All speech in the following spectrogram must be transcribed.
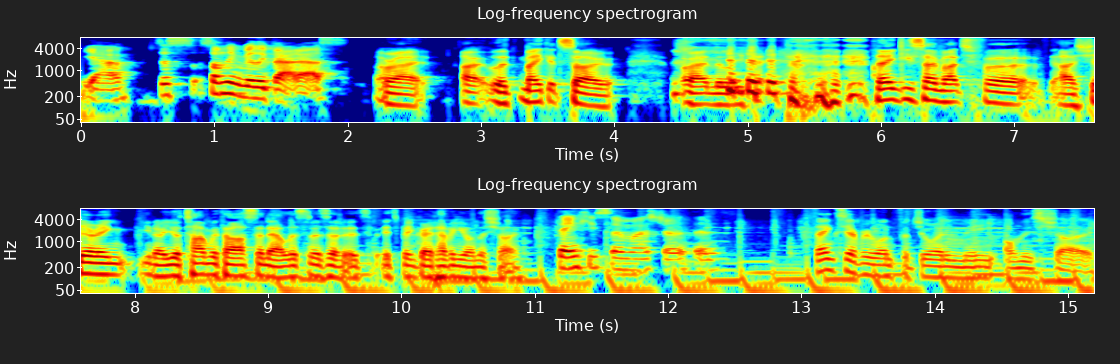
yeah, just something really badass. All right. All right, let's make it so. All right, Lily. thank you so much for uh, sharing, you know, your time with us and our listeners. It's, it's been great having you on the show. Thank you so much, Jonathon. Thanks everyone for joining me on this show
